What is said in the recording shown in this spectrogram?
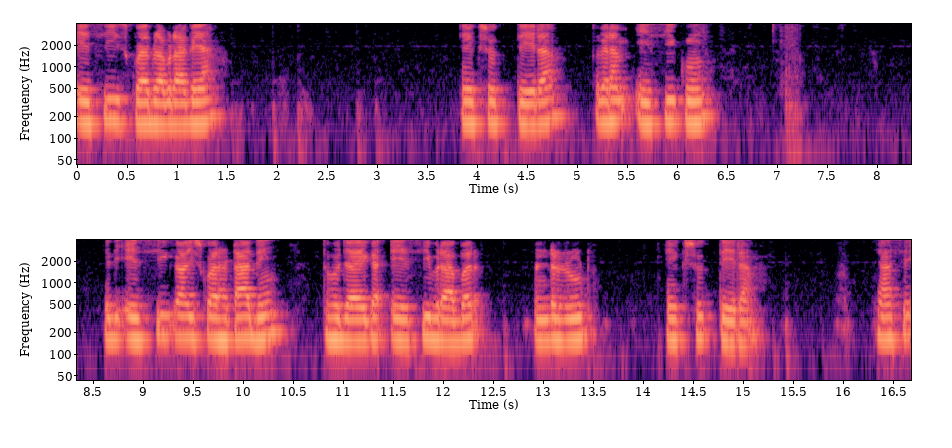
ए सी स्क्वायर बराबर आ गया एक सौ तेरह। अगर हम ए सी को यदि ए सी का स्क्वायर हटा दें तो हो जाएगा ए सी बराबर अंडर रूट एक सौ तेरह। यहाँ से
